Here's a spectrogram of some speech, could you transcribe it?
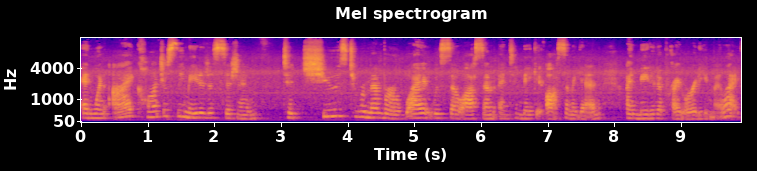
And when I consciously made a decision to choose to remember why it was so awesome and to make it awesome again, I made it a priority in my life.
